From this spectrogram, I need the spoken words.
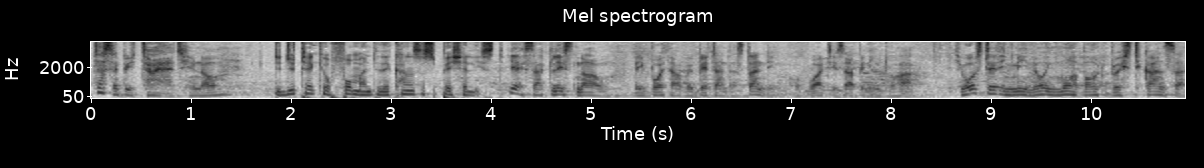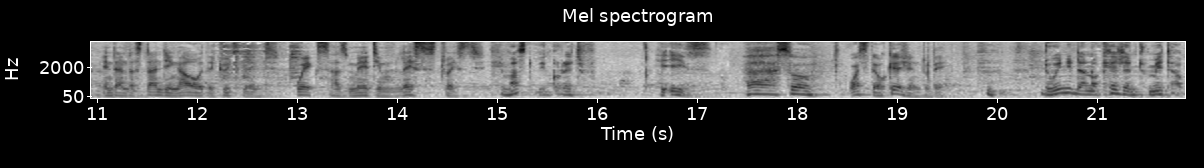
Just a bit tired, you know. Did you take your foreman to the cancer specialist? Yes, at least now they both have a better understanding of what is happening to her. He was telling me knowing more about breast cancer and understanding how the treatment works has made him less stressed. He must be grateful. He is. Ah, so, what's the occasion today? Do we need an occasion to meet up?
